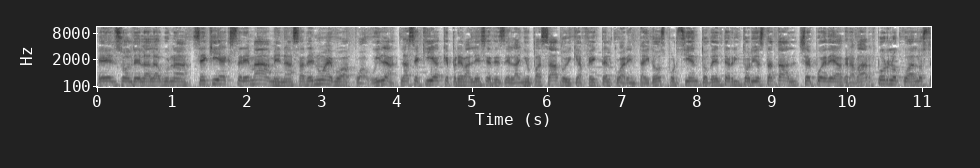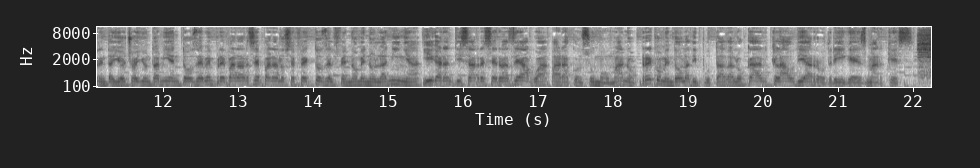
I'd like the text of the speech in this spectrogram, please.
el sol de la laguna. Sequía extrema amenaza de nuevo a Coahuila. La sequía que prevalece desde el año pasado y que afecta el 42% del territorio estatal se puede agravar, por lo cual los 38 ayuntamientos deben prepararse para los efectos del fenómeno La Niña y garantizar reservas de agua para consumo humano, recomendó la diputada local Claudia Rodríguez Márquez.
